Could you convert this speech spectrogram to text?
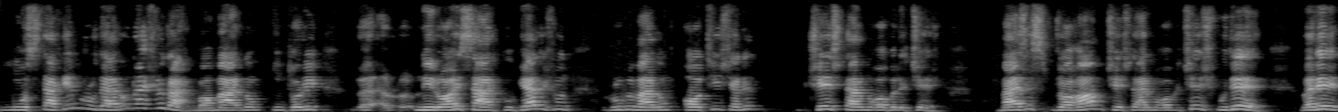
مستقیم رو در رو نشدن. با مردم اینطوری نیروهای سرکوبگرشون رو به مردم آتیش یعنی چش در مقابل چش بعضی جاها هم چش در مقابل چش بوده ولی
